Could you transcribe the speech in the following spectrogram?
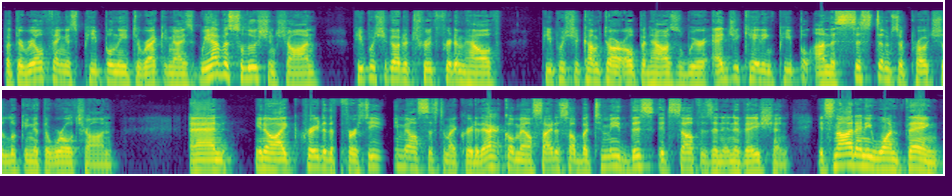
But the real thing is people need to recognize we have a solution, Sean. People should go to Truth, Freedom, Health. People should come to our open houses. We're educating people on the systems approach to looking at the world, Sean. And you know, I created the first email system. I created Echo Mail, CytoSolve. But to me, this itself is an innovation. It's not any one thing.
